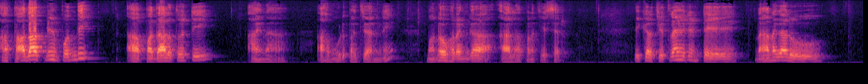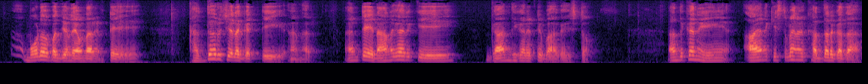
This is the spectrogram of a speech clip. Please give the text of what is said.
ఆ తాదాత్మ్యం పొంది ఆ పదాలతోటి ఆయన ఆ మూడు పద్యాన్ని మనోహరంగా ఆలాపన చేశారు. ఇక్కడ చిత్రం ఏంటంటే నాన్నగారు మూడవ పద్యంలో ఏమన్నారంటే ఖద్దరు చిరగట్టి అన్నారు. అంటే నాన్నగారికి గాంధీ గారంటే బాగా ఇష్టం. అందుకని ఆయనకి ఇష్టమైన ఖద్దరు కదా.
